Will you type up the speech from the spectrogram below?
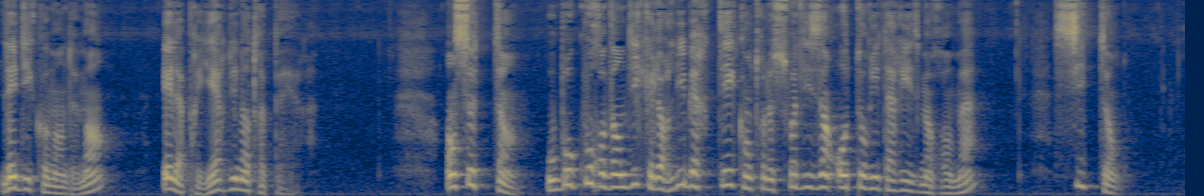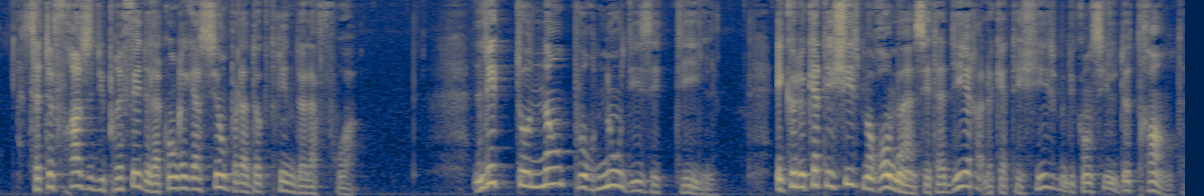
les dix commandements et la prière du Notre Père. En ce temps où beaucoup revendiquent leur liberté contre le soi-disant autoritarisme romain, citons cette phrase du préfet de la Congrégation pour la doctrine de la foi. L'étonnant pour nous, disait-il, est que le catéchisme romain, c'est-à-dire le catéchisme du Concile de Trente,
